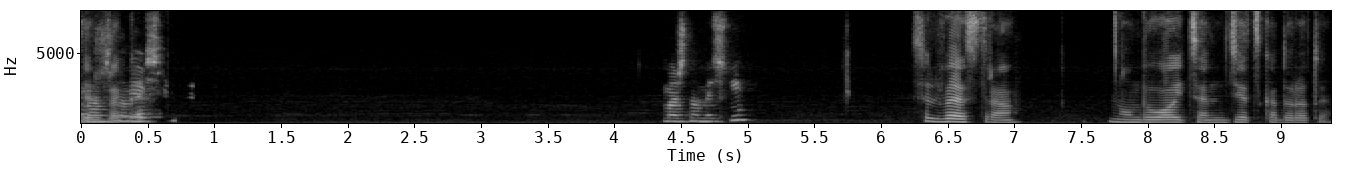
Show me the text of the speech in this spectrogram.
Masz na myśli? Masz na myśli? Sylwestra. No, On był ojcem dziecka Doroty.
